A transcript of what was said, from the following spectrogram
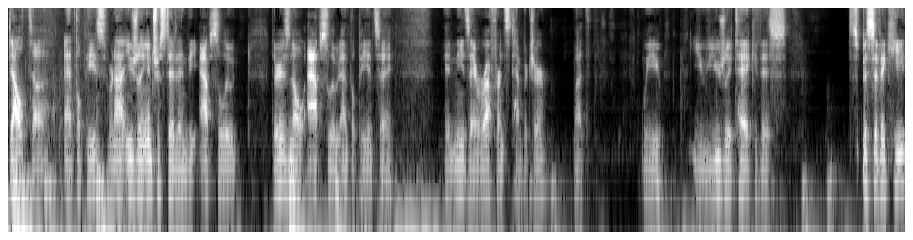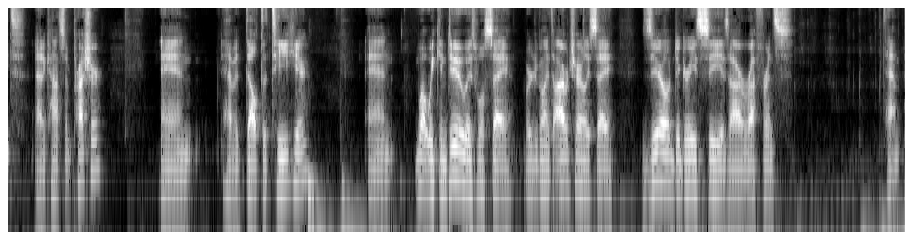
delta enthalpies. We're not usually interested in the absolute. There is no absolute enthalpy. It's a it needs a reference temperature but we you usually take this specific heat at a constant pressure and have a delta T here. And what we can do is we'll say, we're going to arbitrarily say 0 degrees C is our reference temp.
